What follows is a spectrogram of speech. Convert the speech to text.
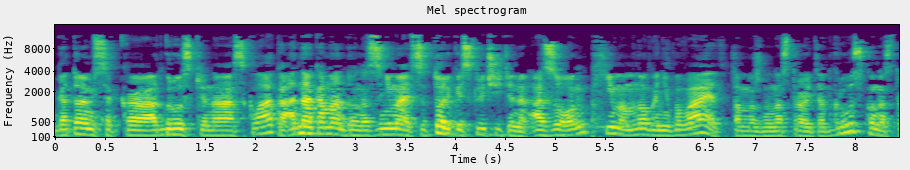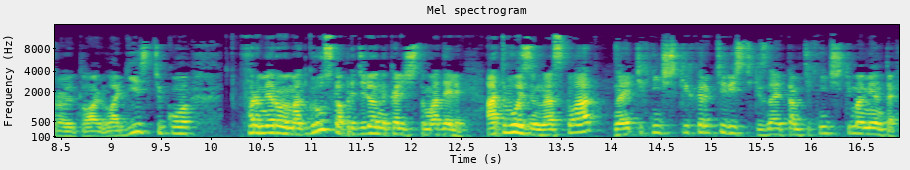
Готовимся к отгрузке на склад. Одна команда у нас занимается только исключительно озон. Хима много не бывает. Там нужно настроить отгрузку, настроить логистику формируем отгрузку, определенное количество моделей, отвозим на склад, знает технические характеристики, знает там технические моменты,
